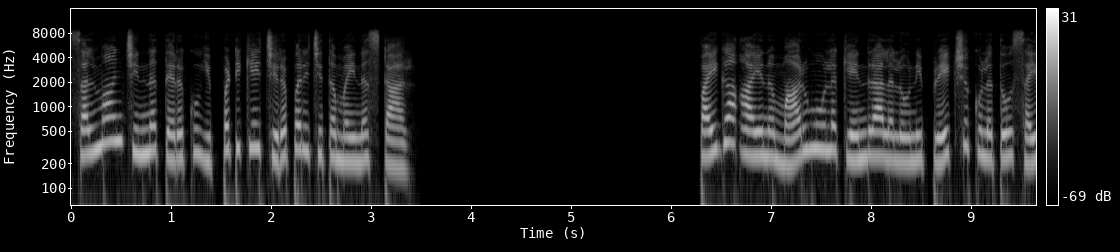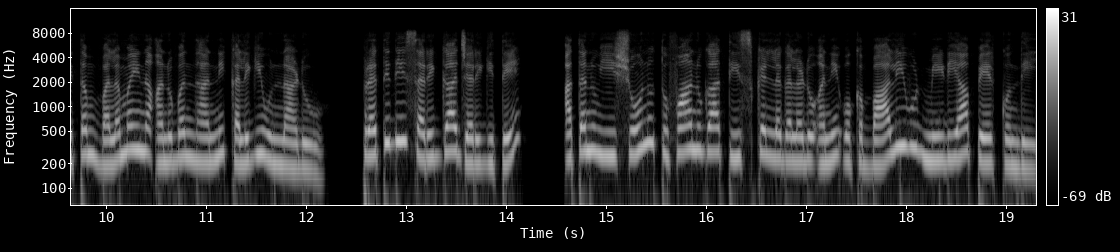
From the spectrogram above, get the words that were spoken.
సల్మాన్ చిన్న తెరకు ఇప్పటికే చిరపరిచితమైన స్టార్. పైగా ఆయన మారుమూల కేంద్రాలలోని ప్రేక్షకులతో సైతం బలమైన అనుబంధాన్ని కలిగి ఉన్నాడు. ప్రతిదీ సరిగ్గా జరిగితే అతను ఈ షోను తుఫానుగా తీసుకెళ్ళగలడు అని ఒక బాలీవుడ్ మీడియా పేర్కొంది.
